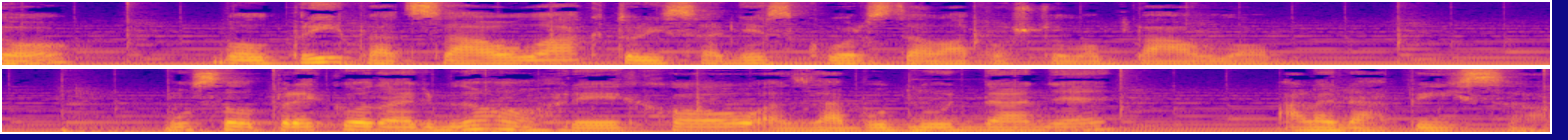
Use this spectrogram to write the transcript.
To bol prípad Saula, ktorý sa neskôr stal apoštolom Pavlom – Musel prekonať mnoho hriechov a zabudnúť na ne, ale napísal.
